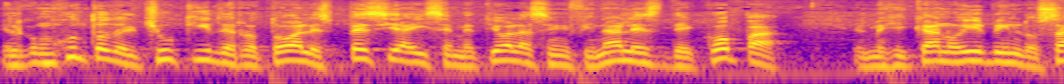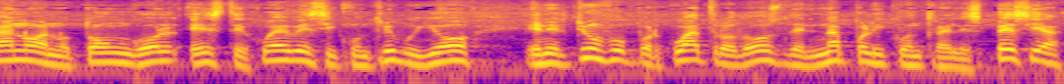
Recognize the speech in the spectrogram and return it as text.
El conjunto del Chucky derrotó al Spezia y se metió a las semifinales de Copa. El mexicano Irving Lozano anotó un gol este jueves y contribuyó en el triunfo por 4-2 del Napoli contra el Spezia,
